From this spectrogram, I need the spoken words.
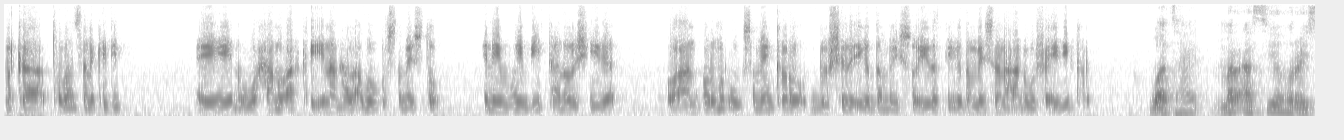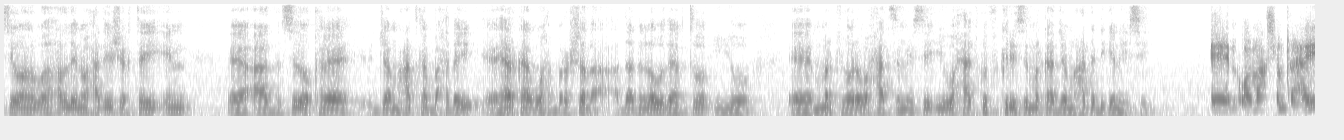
Marka toban sano kadib waxaan u arkay inaan hal abuur samaysto inay muhiim ii taha noloshayda oo aan horumar uga samayn karo bulshada iga dambayso iyo dadka iga dambaysana aan uga faa'iideyn karo. Waa tahay. Mar aan sii horeysay oon wada hadlayna waxaad ii sheegtay in aada sidoo kale jaamacad ka baxday heerkaaga waxbarashada haddaad nala wadaagto iyo markii hore waxaad samaysay iyo waxaad ku fikiraysay markaad jaamacadda dhiganaysay waa mahadsan tahay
